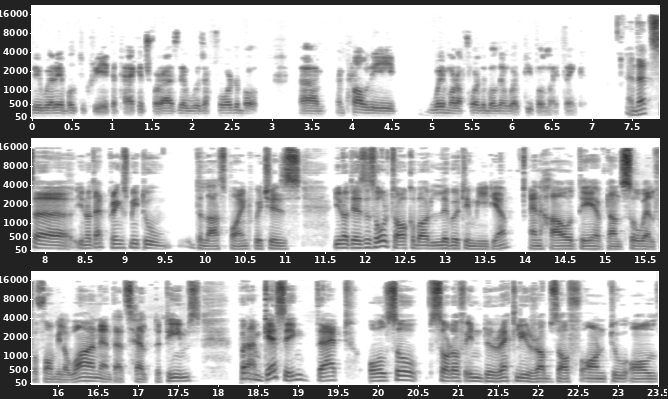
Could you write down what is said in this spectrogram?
they were able to create a package for us that was affordable um, and probably way more affordable than what people might think. And that's, uh, you know, that brings me to the last point, which is, you know, there's this whole talk about Liberty Media and how they have done so well for Formula One and that's helped the teams. But I'm guessing that also sort of indirectly rubs off onto all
